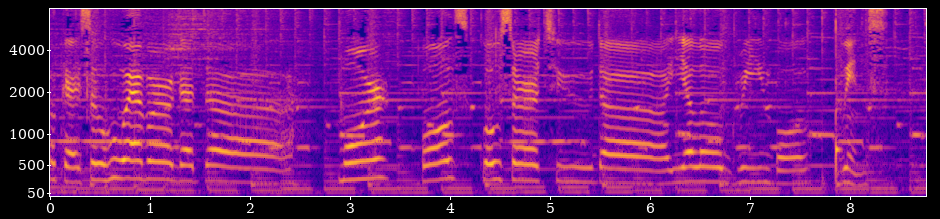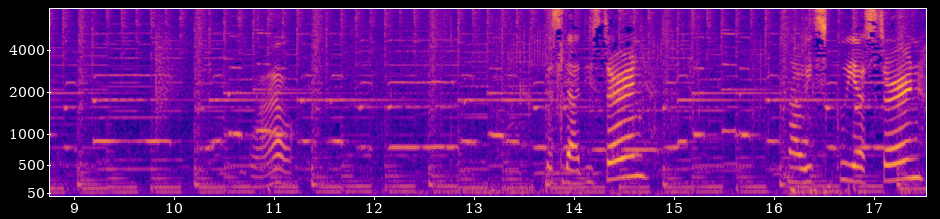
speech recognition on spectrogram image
okay. So whoever got uh, more balls closer to the yellow green ball wins. Wow. That's Daddy's turn. Now it's Kuya's turn.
